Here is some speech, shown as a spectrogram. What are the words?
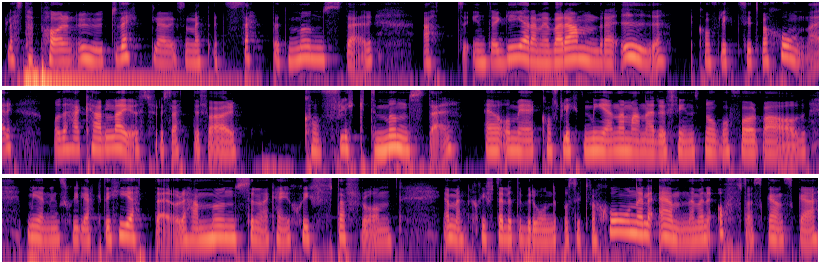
flesta paren utveckla liksom ett, ett sätt, ett mönster att interagera med varandra i konfliktsituationer. Och det här kallar just för sättet för konfliktmönster. Eh, och med konflikt menar man när det finns någon form av meningsskiljaktigheter. Och de här mönstren kan ju skifta från, ja men skifta lite beroende på situation eller ämne, men är oftast ganska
